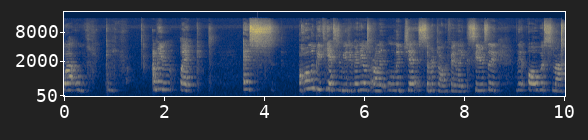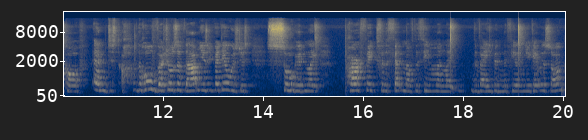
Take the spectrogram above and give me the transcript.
Wow. I mean, like, it's all of BTS's music videos are like legit cinematography. Like, seriously, they always smack off. And just oh, the whole visuals of that music video was just so good and like perfect for the fitting of the theme and like the vibe and the feeling you get with the song.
